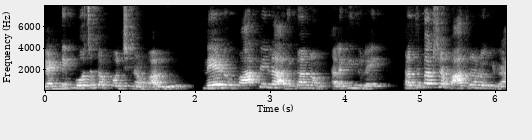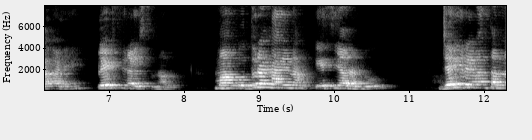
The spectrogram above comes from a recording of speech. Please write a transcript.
గడ్డి పోచతో పోల్చిన వాళ్ళు నేడు పార్టీల అధికారం తలకిందులై ప్రతిపక్ష పాత్రలోకి రాగానే ప్లేట్ ఫిరాయిస్తున్నారు. మా పొద్దుర నాయన కేసీఆర్ అంటూ జై రేవంత్ అన్న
